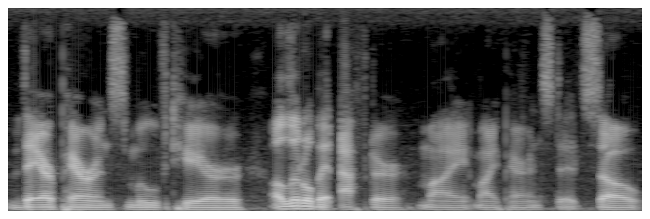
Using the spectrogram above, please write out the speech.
their parents moved here a little bit after my my parents did. So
